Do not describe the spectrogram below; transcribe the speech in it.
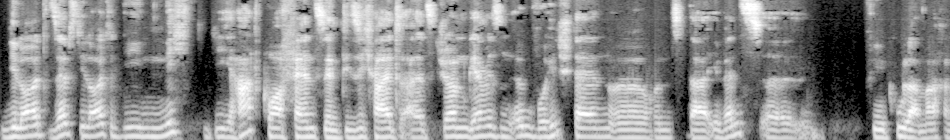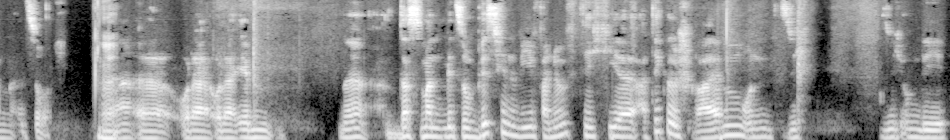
die Leute, selbst die Leute, die nicht die Hardcore-Fans sind, die sich halt als German Garrison irgendwo hinstellen äh, und da Events äh, viel cooler machen als so. Ja. ja äh, oder, oder eben, ne, dass man mit so ein bisschen wie vernünftig hier Artikel schreiben und sich, sich um die,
